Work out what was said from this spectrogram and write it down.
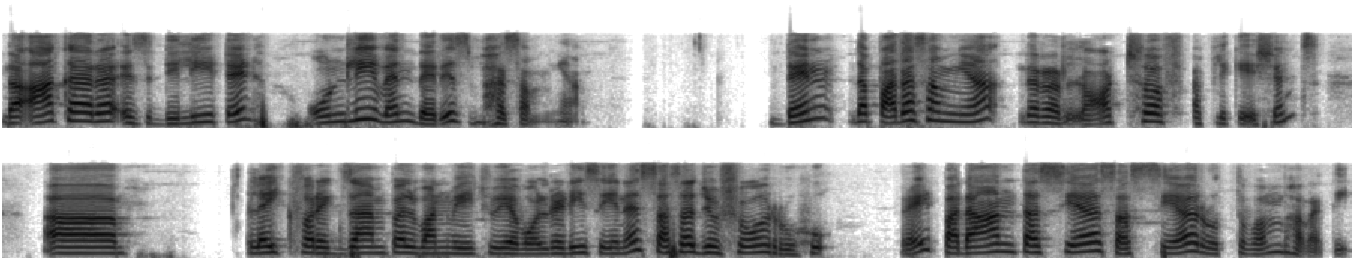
the Akara is deleted only when there is Bhasamya. Then the Padasamya, there are lots of applications. Uh, like for example, one which we have already seen is Sasajusho Ruhu right? Padantasya sasya rutvam bhavati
